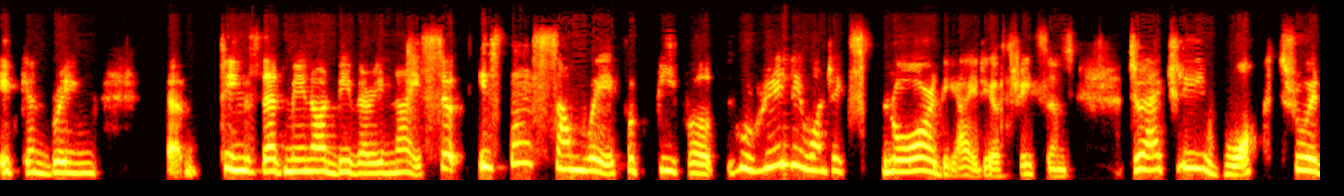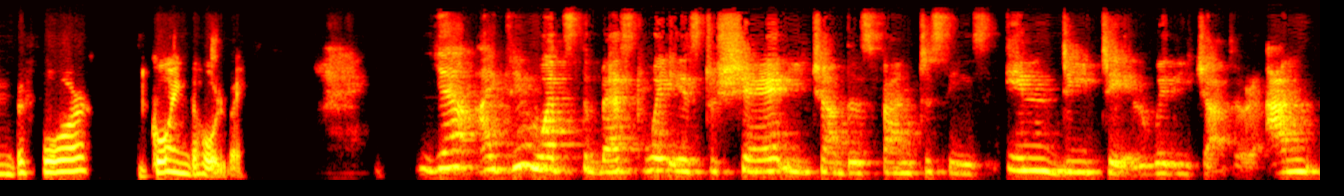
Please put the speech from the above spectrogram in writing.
it can bring Uh, things that may not be very nice. So, is there some way for people who really want to explore the idea of threesomes to actually walk through it before going the whole way? Yeah, I think what's the best way is to share each other's fantasies in detail with each other. And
